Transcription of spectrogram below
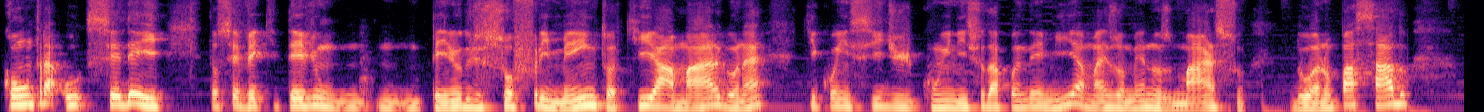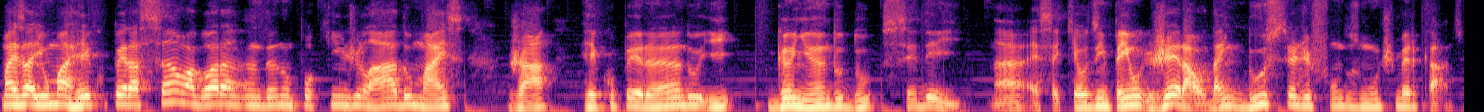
contra o CDI. Então você vê que teve um, um, um, período de sofrimento aqui amargo, né? Que coincide com o início da pandemia, mais ou menos março do ano passado, mas aí uma recuperação, agora andando um pouquinho de lado, mas já recuperando e ganhando do CDI. Né? Esse aqui é o desempenho geral da indústria de fundos multimercados.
